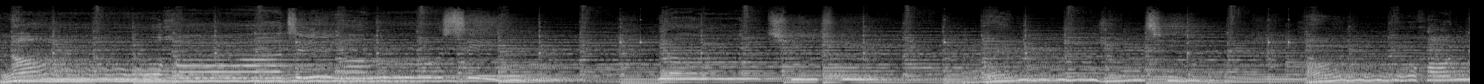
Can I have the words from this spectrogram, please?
留下只有思念，一串串，永远缠。浩瀚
